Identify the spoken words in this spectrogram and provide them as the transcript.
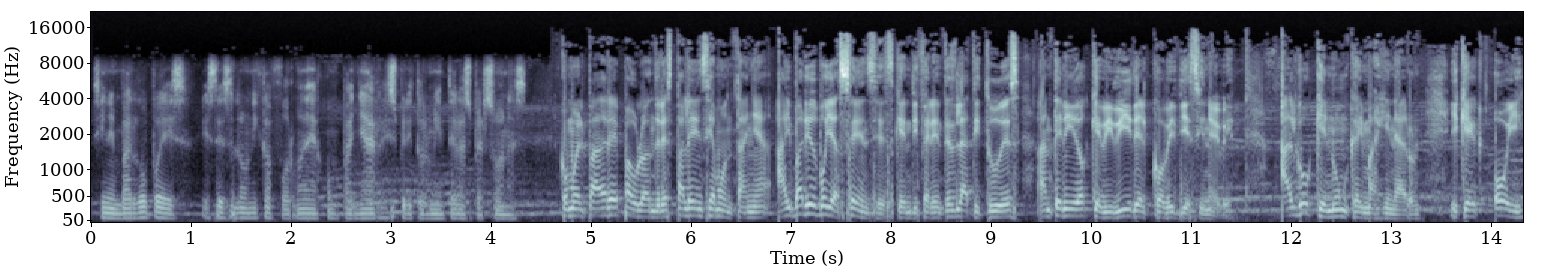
Sin embargo, pues esta es la única forma de acompañar espiritualmente a las personas. Como el padre Paulo Andrés Palencia Montaña, hay varios boyacenses que en diferentes latitudes han tenido que vivir el COVID-19 algo que nunca imaginaron y que hoy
